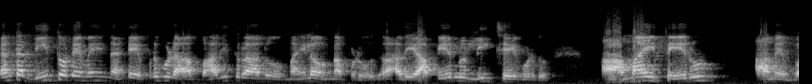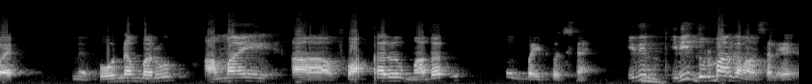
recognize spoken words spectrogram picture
కనుక దీంతో ఏమైందంటే ఎప్పుడు కూడా బాధితురాలు మహిళ ఉన్నప్పుడు అది ఆ పేర్లు లీక్ చేయకూడదు. ఆ అమ్మాయి పేరు ఆమె ఫోన్ నంబరు అమ్మాయి ఆ ఫాదర్ మదర్ బయటకు వచ్చినాయి. ఇది. ఇది దుర్మార్గం అసలే.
